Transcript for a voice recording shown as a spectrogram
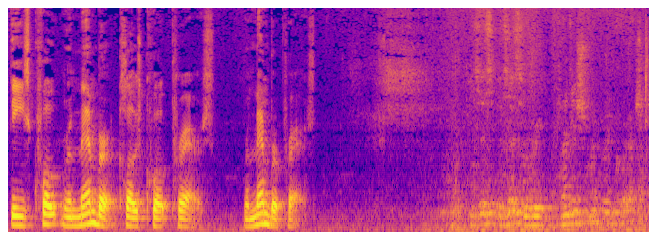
These quote remember close quote prayers, remember prayers. Is this, is this a replenishment request?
